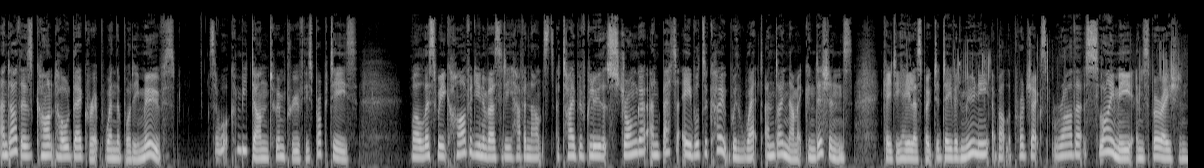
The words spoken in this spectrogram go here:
and others can't hold their grip when the body moves. So, what can be done to improve these properties? Well, this week, Harvard University have announced a type of glue that's stronger and better able to cope with wet and dynamic conditions. Katie Haylor spoke to David Mooney about the project's rather slimy inspiration.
